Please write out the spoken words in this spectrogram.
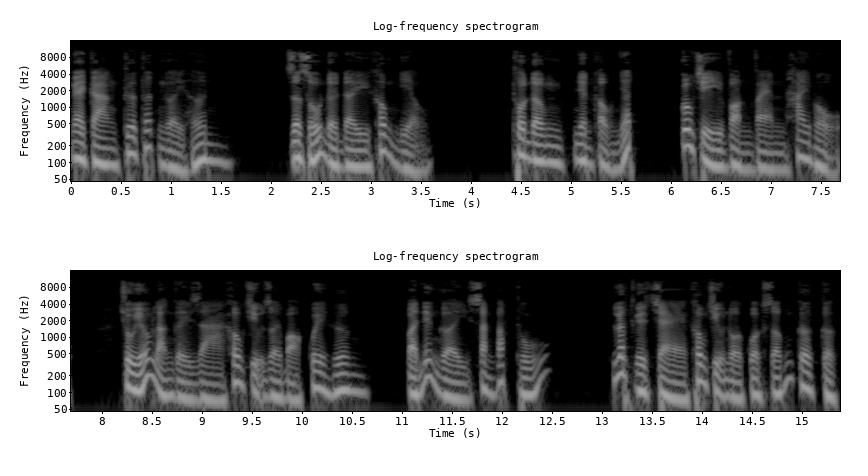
ngày càng thưa thất người hơn. Dân số nơi đây không nhiều. Thôn đông nhân khẩu nhất cũng chỉ vòn vẹn hai hộ, chủ yếu là người già không chịu rời bỏ quê hương và những người săn bắt thú. Lớp người trẻ không chịu nổi cuộc sống cơ cực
